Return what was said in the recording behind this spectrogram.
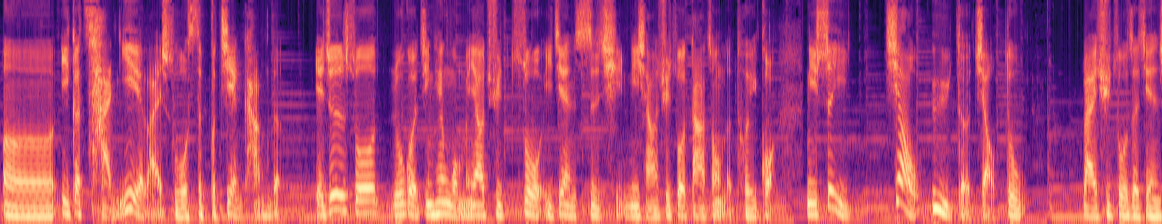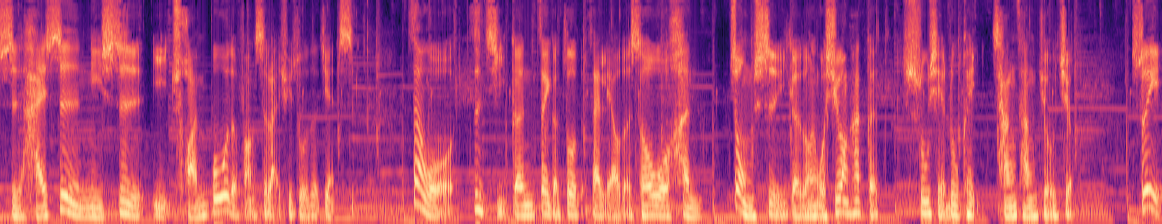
呃一个产业来说是不健康的。也就是说，如果今天我们要去做一件事情，你想要去做大众的推广，你是以教育的角度来去做这件事，还是你是以传播的方式来去做这件事？在我自己跟这个作者在聊的时候，我很重视一个东西，我希望他的书写路可以长长久久，所以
